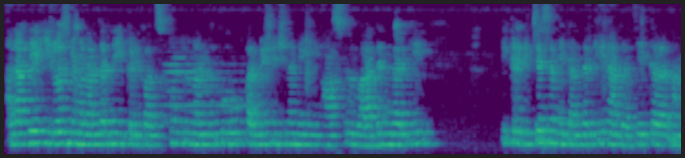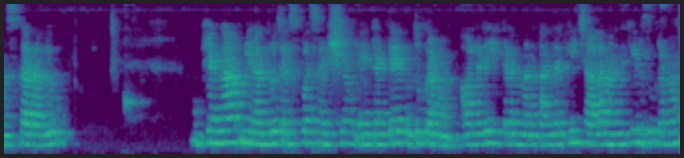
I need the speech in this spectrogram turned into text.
అలాగే ఈరోజు మిమ్మల్ని అందరినీ ఇక్కడ కలుసుకుంటున్నందుకు పర్మిషన్ ఇచ్చిన మీ హాస్టల్ వార్డెన్ గారికి ఇక్కడికి ఇచ్చేసిన మీకు అందరికీ నా ప్రత్యేక నమస్కారాలు. ముఖ్యంగా మీరందరూ తెలుసుకోవాల్సిన విషయం ఏంటంటే ఋతుక్రమం. ఆల్రెడీ ఇక్కడ మనకందరికీ చాలా మందికి ఋతుక్రమం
